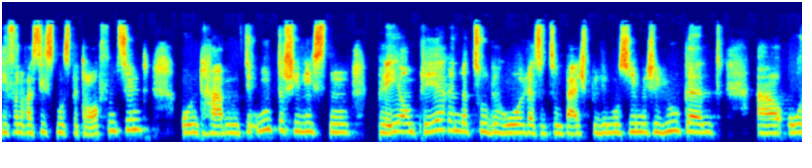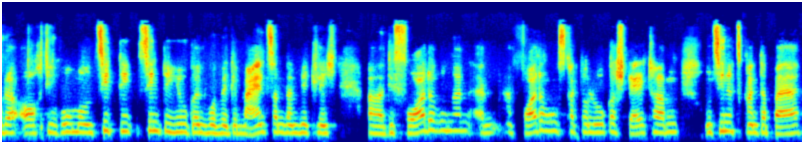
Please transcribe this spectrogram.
die von Rassismus betroffen sind und haben die unterschiedlichsten Player und Playerinnen dazu geholt, also zum Beispiel die muslimische Jugend äh, oder auch die Roma- und Sinti-Jugend, wo wir gemeinsam dann wirklich äh, die Forderungen, einen Forderungskatalog erstellt haben und sind jetzt gerade dabei,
